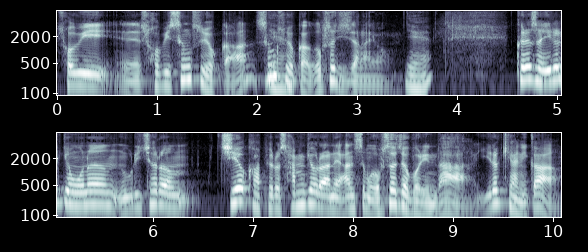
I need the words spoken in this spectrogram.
소위 소비 승수 효과, 승수 예. 효과가 없어지잖아요. 예. 그래서 이럴 경우는 우리처럼 지역 화폐로 3개월 안에 안 쓰면 없어져 버린다. 이렇게 하니까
